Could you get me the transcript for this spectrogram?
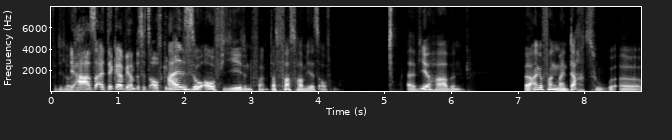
für die Leute. Ja, Digga, wir haben das jetzt aufgemacht. Also, auf jeden Fall. Das Fass haben wir jetzt aufgemacht. Äh, wir haben äh, angefangen, mein Dach zu, äh,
